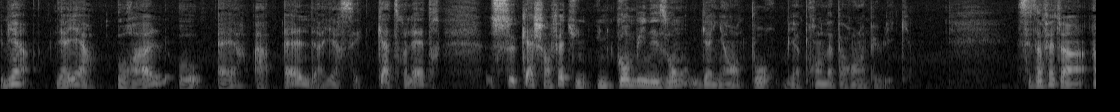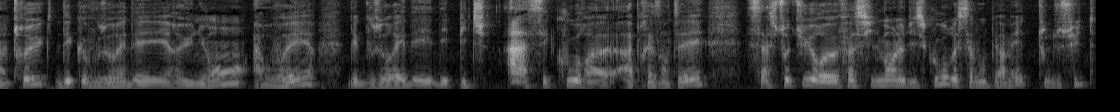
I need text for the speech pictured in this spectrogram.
Eh bien, derrière oral, O-R-A-L, derrière ces quatre lettres, se cache en fait une, une combinaison gagnante pour bien prendre la parole en public. C'est en fait un, truc, dès que vous aurez des réunions à ouvrir, dès que vous aurez des, des pitchs assez courts à, présenter, ça structure euh, facilement le discours et ça vous permet tout de suite,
